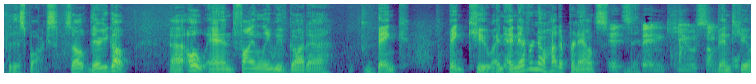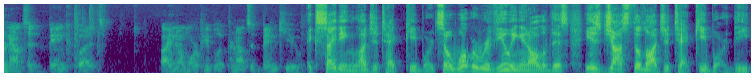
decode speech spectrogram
for this box. So there you go. Uh, oh, and finally we've got a Bank BenQ. I, I never know how to pronounce. It's BenQ. Some Ben people Q? pronounce it Bank, but I know more people that pronounce it BenQ. Exciting Logitech keyboard. So what we're reviewing in all of this is just the Logitech keyboard, the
